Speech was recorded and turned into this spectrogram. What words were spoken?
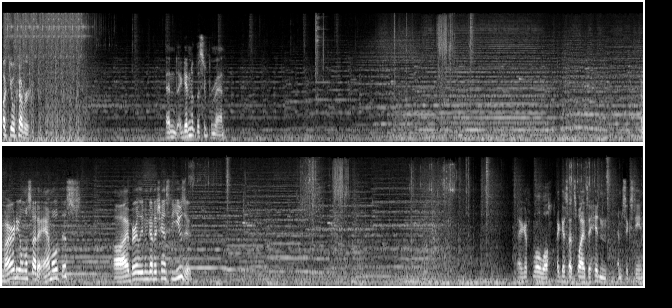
Fuck your cover. And again with the Superman. Am I already almost out of ammo with this? Uh, I barely even got a chance to use it. I guess, well, well, I guess that's why it's a hidden M16.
